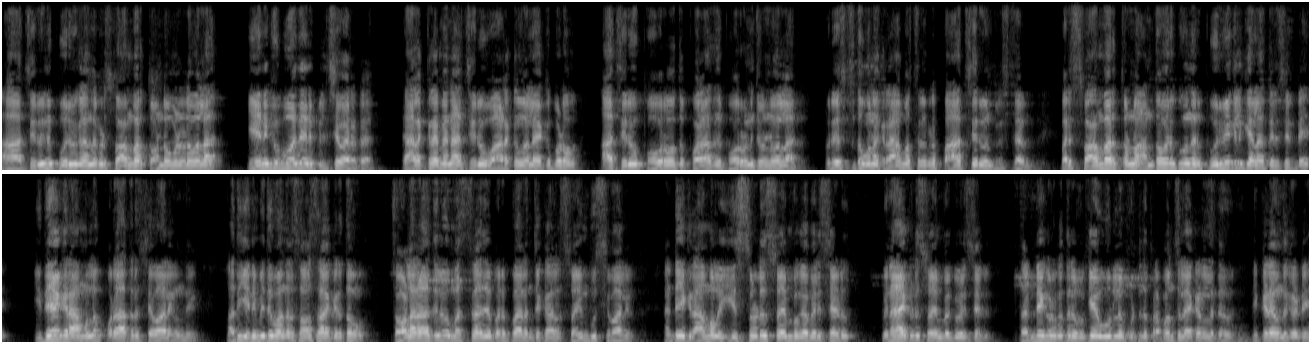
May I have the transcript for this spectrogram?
ఆ చెరువుని పూర్వీకులందరూ కూడా స్వామివారి తొండం ఉండడం వల్ల ఏనుగు బోధి అని పిలిచేవారట. కాలక్రమేణా ఆ చెరువు వాడకంలో లేకపోవడం ఆ చెరువు పూర్వం పురాతన పూర్వం నుంచి ఉండడం వల్ల ప్రస్తుతం ఉన్న గ్రామస్తులు కూడా పాత చెరువు అని పిలుస్తారు మరి స్వామివారి తొండం అంతవరకు ఉందని పూర్వీకులకి ఎలా తెలిసింటే ఇదే గ్రామంలో పురాతన శివాలయం ఉంది. అది ఎనిమిది వందల సంవత్సరాల క్రితం చోళరాజులు మత్స్యరాజులు పరిపాలించే కాలం స్వయంభూ శివాలయం. అంటే ఈ గ్రామంలో ఈశ్వరుడు స్వయంభూగా వెలిశాడు వినాయకుడు స్వయంభూగా వేశాడు. తండ్రి కొడుకుతులు ఒకే ఊర్లో పుట్టిన ప్రపంచంలో ఎక్కడ లేదు. ఇక్కడే ఉంది కాబట్టి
